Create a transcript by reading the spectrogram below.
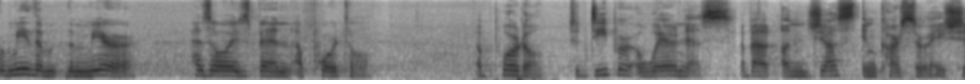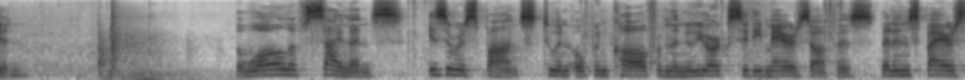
For me, the, the mirror has always been a portal. A portal to deeper awareness about unjust incarceration. The wall of silence is a response to an open call from the New York City Mayor's office that inspires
